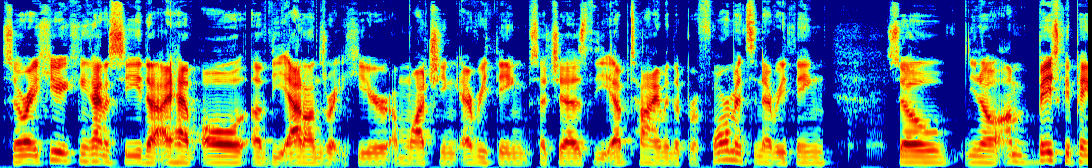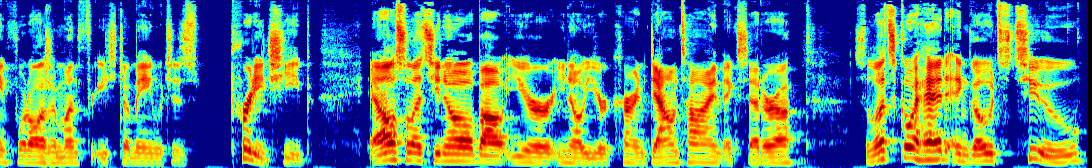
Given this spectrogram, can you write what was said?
So right here you can kind of see that I have all of the add-ons right here. I'm watching everything such as the uptime and the performance and everything. So you know I'm basically paying four dollars a month for each domain, which is pretty cheap. It also lets you know about your, you know, your current downtime, etc. So let's go ahead and go to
